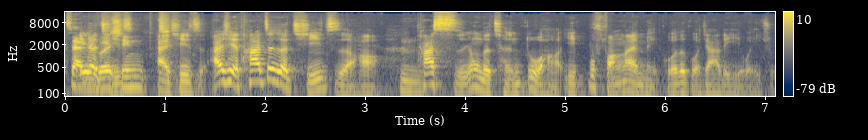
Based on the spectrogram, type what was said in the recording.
在一个棋子棋子，而且它这个棋子哈，它使用的程度哈，以不妨碍美国的国家利益为主。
